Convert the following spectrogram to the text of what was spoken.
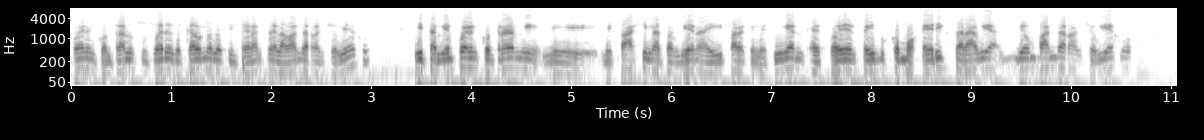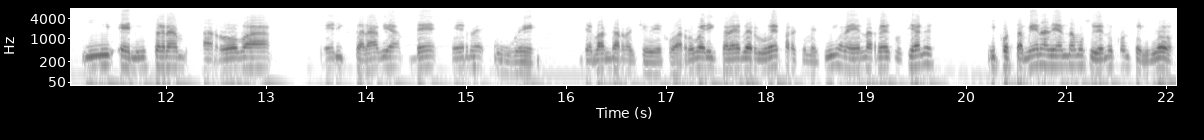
pueden encontrar los usuarios de cada uno de los integrantes de la banda Rancho Viejo y también pueden encontrar mi, mi, página también ahí para que me sigan. Estoy en Facebook como Eric Sarabia, guion banda Rancho Viejo, y en Instagram arroba Eric Sarabia BRV, de banda Rancho Viejo, arroba Eric Sarabia BRV para que me sigan ahí en las redes sociales. Y pues también ahí andamos subiendo contenido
